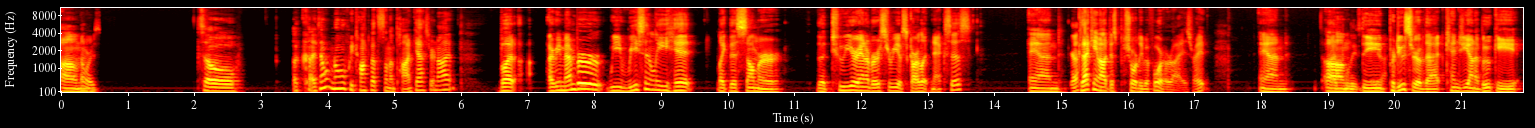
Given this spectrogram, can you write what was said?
Alright. Um, No worries. So I don't know if we talked about this on the podcast or not, but I remember we recently hit like this summer the two year anniversary of Scarlet Nexus, and because Yes. that came out just shortly before Arise, right? And um, so, the yeah. producer of that, Kenji Anabuki,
